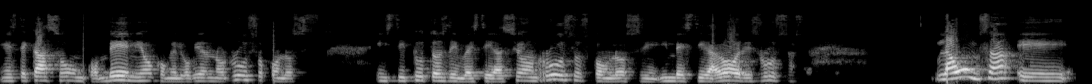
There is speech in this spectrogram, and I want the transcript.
en este caso, un convenio con el gobierno ruso, con los institutos de investigación rusos, con los investigadores rusos. La UNSA eh,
